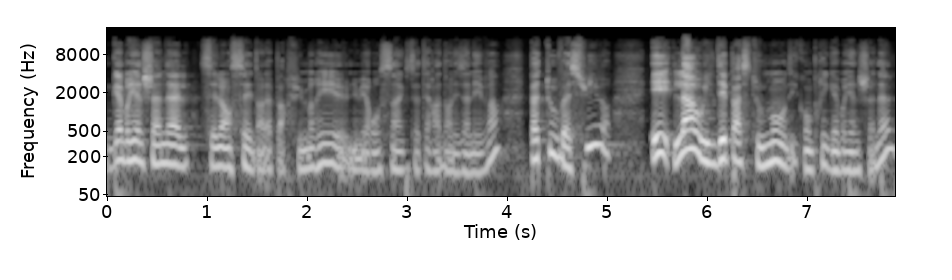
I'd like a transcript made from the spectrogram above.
Gabriel Chanel s'est lancé dans la parfumerie, numéro 5, etc., dans les années 20. Patou va suivre. Et là où il dépasse tout le monde, y compris Gabriel Chanel,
